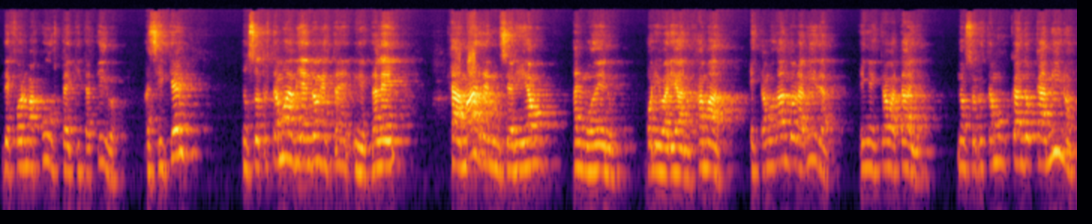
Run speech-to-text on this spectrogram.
de forma justa, equitativa. Así que nosotros estamos viendo en esta, en esta ley, jamás renunciaríamos al modelo bolivariano, jamás. Estamos dando la vida en esta batalla. Nosotros estamos buscando caminos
